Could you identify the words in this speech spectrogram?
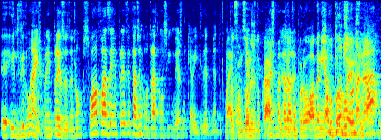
eh, individuais para empresas em nome pessoal, fazem a empresa e fazem um contrato consigo mesmo, que é evidentemente o que vai então acontecer. são donos do carro. Portanto, o, oh, Daniel, o problema não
